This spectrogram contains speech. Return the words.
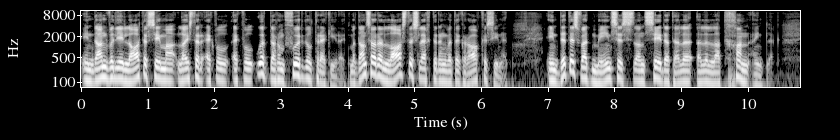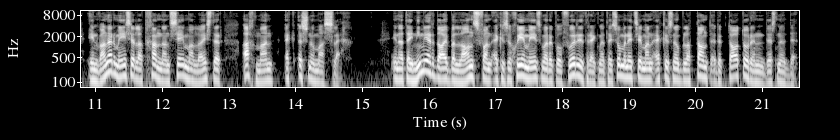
en dan wil jy later sê maar luister ek wil ek wil ook daarom voordeel trek hieruit. Maar dan sou 'n laaste slegte ding wat ek raak gesien het. En dit is wat mense dan sê dat hulle hulle laat gaan eintlik en wanneer mense laat gaan dan sê maar luister ag man ek is nou maar sleg en dat hy nie meer daai balans van ek is 'n goeie mens maar ek wil voordeel trek maar hy sommer net sê man ek is nou blaatant 'n diktator en dis nou dit.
